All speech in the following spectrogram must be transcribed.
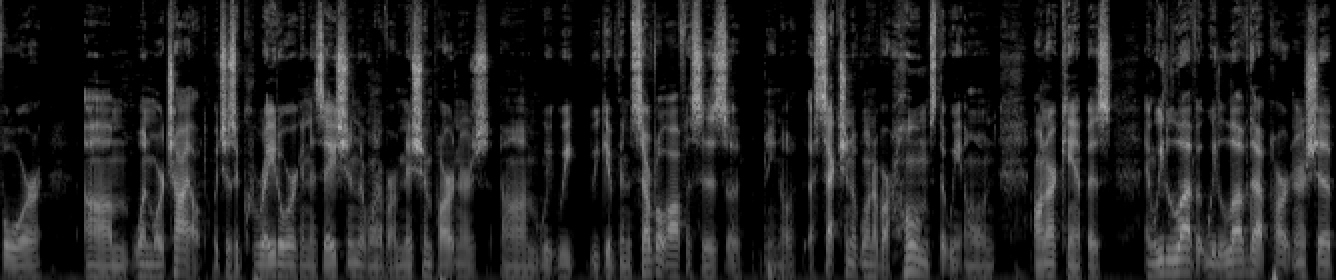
for um, One More Child, which is a great organization. They're one of our mission partners. Um, we, we we give them several offices, uh, you know, a section of one of our homes that we own on our campus, and we love it. We love that partnership.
